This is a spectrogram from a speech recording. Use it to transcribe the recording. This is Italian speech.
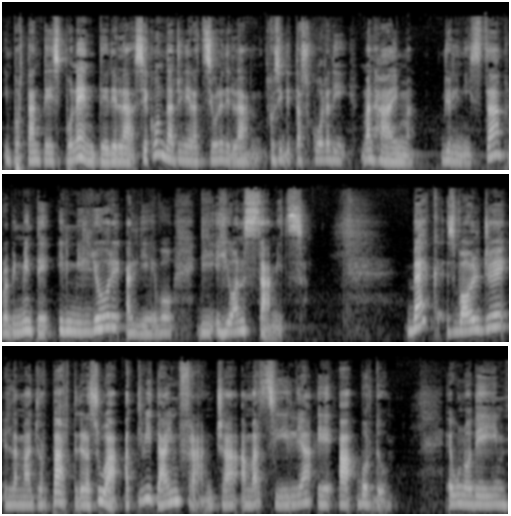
importante esponente della seconda generazione della cosiddetta scuola di Mannheim, violinista, probabilmente il migliore allievo di Johann Stamitz. Beck svolge la maggior parte della sua attività in Francia, a Marsiglia e a Bordeaux. È uno dei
